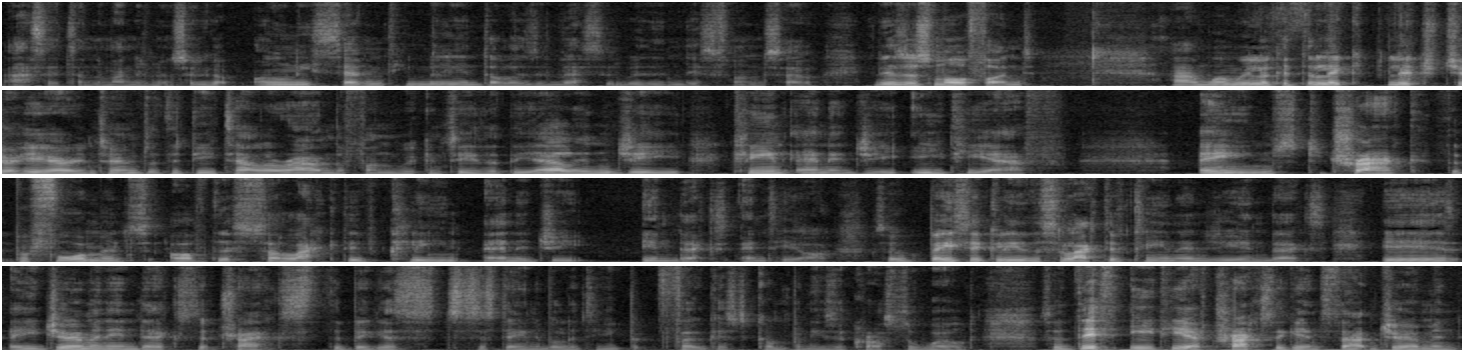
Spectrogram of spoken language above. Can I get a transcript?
assets under management. So we've got only $70 million invested within this fund. So it is a small fund. And when we look at the li literature here in terms of the detail around the fund, we can see that the L&G Clean Energy ETF aims to track the performance of the Solactive Clean Energy Index NTR. So basically the Solactive Clean Energy Index is a German index that tracks the biggest sustainability focused companies across the world. So this ETF tracks against that German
